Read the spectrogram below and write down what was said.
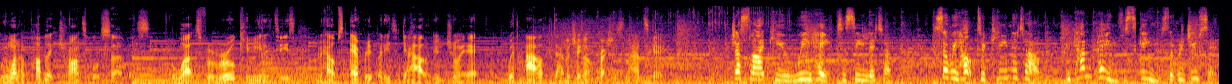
We want a public transport service that works for rural communities and helps everybody to get out and enjoy it without damaging our precious landscape. Just like you, we hate to see litter. So we help to clean it up and campaign for schemes that reduce it.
